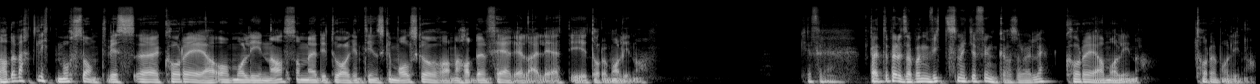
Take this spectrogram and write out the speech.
Det hadde vært litt morsomt hvis Korea Correa og Molina, som er de to argentinske målskårerne, hadde en ferieleilighet i Torre Molina. Hvorfor det? Petter prøvde seg på en vits som ikke funka så veldig. Correa Molina. Torre Molina.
